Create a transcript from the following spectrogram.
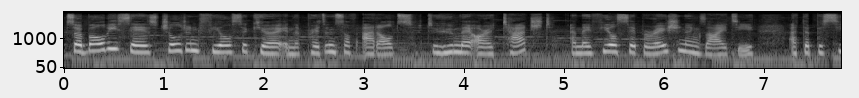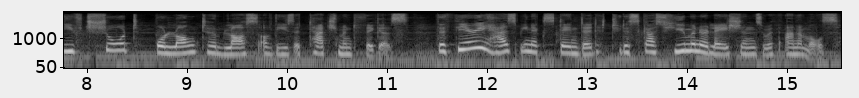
So, Bowlby says children feel secure in the presence of adults to whom they are attached and they feel separation anxiety at the perceived short or long term loss of these attachment figures. The theory has been extended to discuss human relations with animals.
